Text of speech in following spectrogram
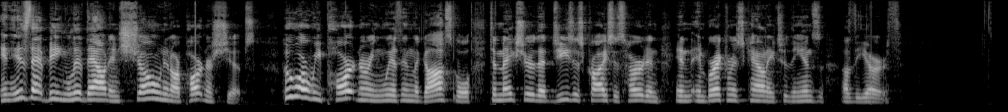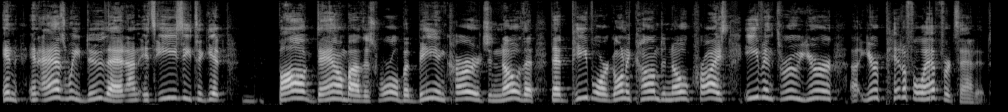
And is that being lived out and shown in our partnerships? Who are we partnering with in the gospel to make sure that Jesus Christ is heard in, in, in Breckinridge County to the ends of the earth? And, and as we do that, it's easy to get bogged down by this world, but be encouraged and know that, that people are going to come to know Christ even through your, uh, your pitiful efforts at it.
